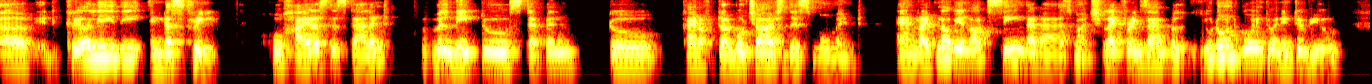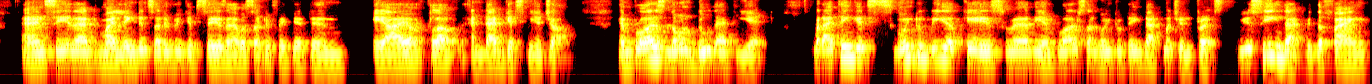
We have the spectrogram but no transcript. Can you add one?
uh, it, clearly, the industry who hires this talent will need to step in to kind of turbocharge this movement. And right now, we are not seeing that as much. Like, for example, you don't go into an interview and say that my LinkedIn certificate says I have a certificate in AI or cloud, and that gets me a job. Employers don't do that yet. But I think it's going to be a case where the employers are going to take that much interest. We're seeing that with the FANG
